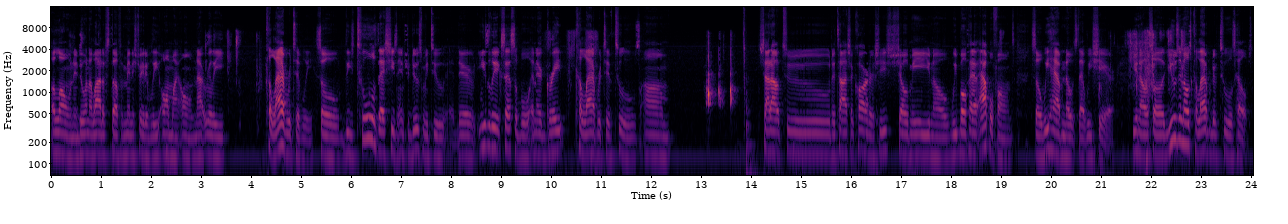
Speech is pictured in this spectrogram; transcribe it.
alone and doing a lot of stuff administratively on my own, not really collaboratively. So these tools that she's introduced me to, they're easily accessible and they're great collaborative tools. Um, shout out to Natasha Carter. She showed me, you know, we both have Apple phones, so we have notes that we share. You know, so using those collaborative tools helps.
